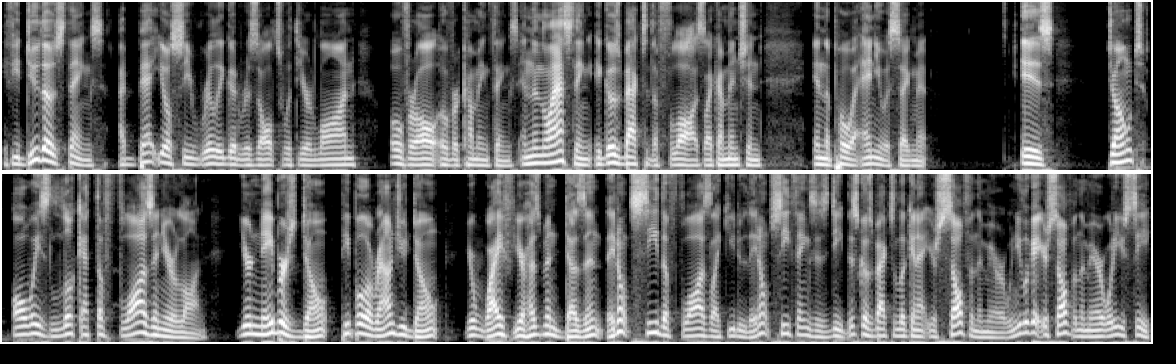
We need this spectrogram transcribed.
If you do those things, I bet you'll see really good results with your lawn overall overcoming things. And then the last thing, it goes back to the flaws, like I mentioned in the Poa annua segment, is don't always look at the flaws in your lawn. Your neighbors don't, people around you don't. Your wife, your husband doesn't. They don't see the flaws like you do. They don't see things as deep. This goes back to looking at yourself in the mirror. When you look at yourself in the mirror, what do you see?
